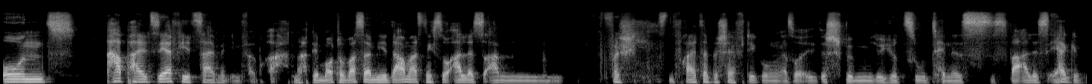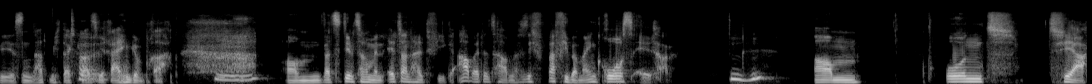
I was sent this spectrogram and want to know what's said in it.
und habe halt sehr viel Zeit mit ihm verbracht, nach dem Motto, was er mir damals nicht so alles an verschiedensten Freizeitbeschäftigungen, also äh, Schwimmen, Jujutsu, Tennis, das war alles er gewesen, hat mich da Toll. quasi reingebracht. Mhm. Um, ähm, weil zu dem Zeitpunkt meine Eltern halt viel gearbeitet haben. Also ich war viel bei meinen Großeltern. Mhm. Um, ähm, und tja,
